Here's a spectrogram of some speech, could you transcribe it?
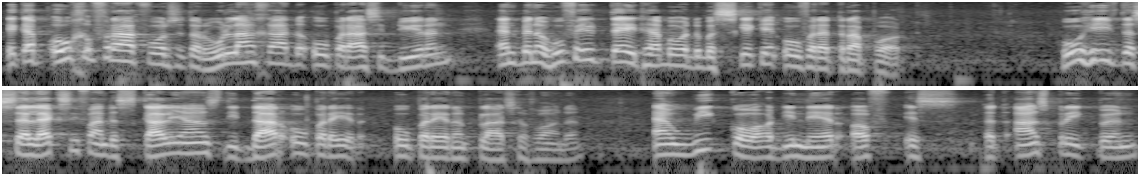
Ik heb ook gevraagd, voorzitter, hoe lang gaat de operatie duren en binnen hoeveel tijd hebben we de beschikking over het rapport. Hoe heeft de selectie van de scallions die daar opereren, opereren plaatsgevonden? En wie coördineert of is het aanspreekpunt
